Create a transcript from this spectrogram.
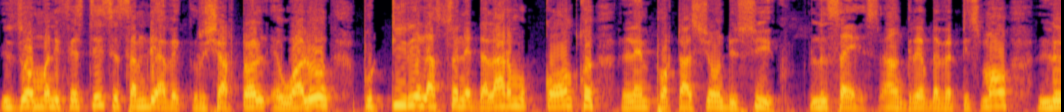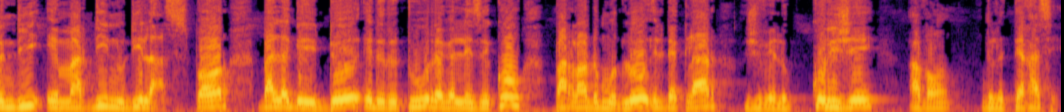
ils ont manifesté ce samedi avec Richard Toll et Wallo pour tirer la sonnette d'alarme contre l'importation du sucre le 16 en grève d'avertissement lundi et mardi nous dit la sport Balagay 2 est de retour révèle les échos. Parlant de Modlo il déclare je vais le corriger avant de le terrasser.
